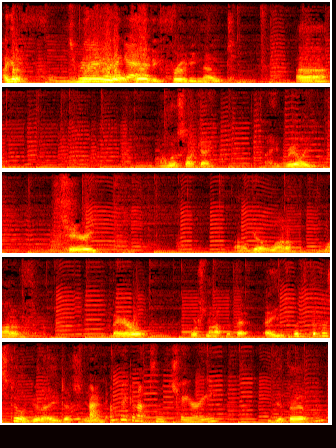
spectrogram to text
I get a really real heavy fruity note. Uh, almost like a a really cherry. I don't get a lot of lot of barrel. Of course not, but that age, but, but that's still a good age. That's you know, I'm picking up some cherry. you get that. Mm-hmm.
